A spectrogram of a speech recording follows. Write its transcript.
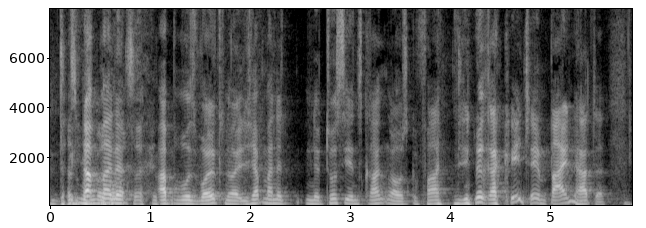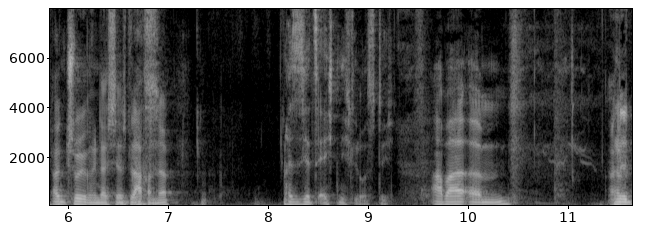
Das Ich habe meine, apropos Wollknäuel, ich habe meine eine Tussi ins Krankenhaus gefahren, die eine Rakete im Bein hatte. Entschuldigung, dass ich jetzt lache, ne? Das ist jetzt echt nicht lustig. Aber, ähm, Eine,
